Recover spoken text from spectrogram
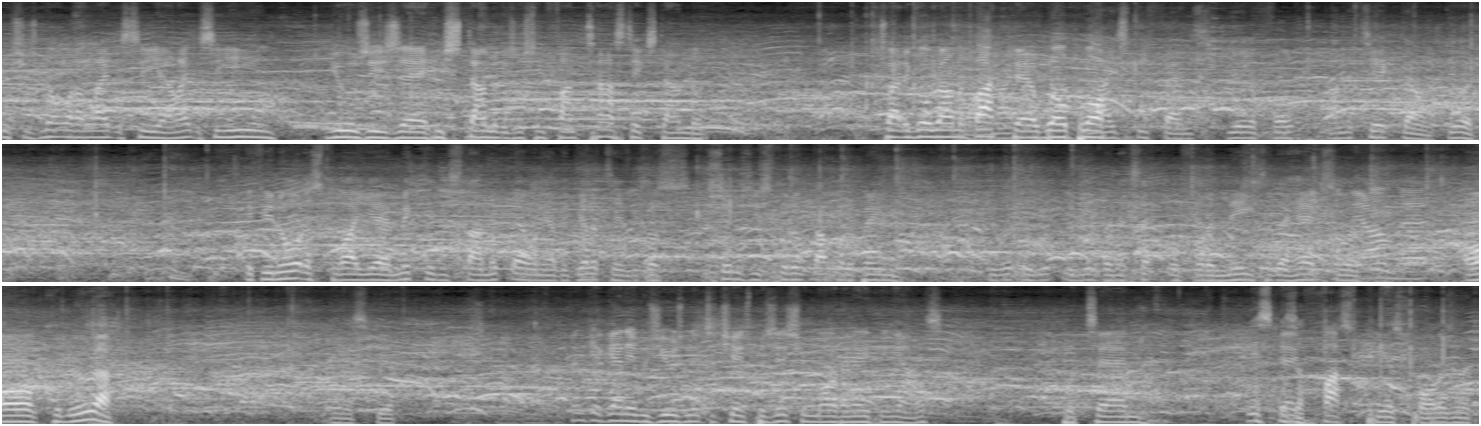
which is not what I like to see. I like to see Ian use his, uh, his stand-up. He's got some fantastic stand-up. Try to go around the back there, well blocked. Nice defence, beautiful. And the takedown, good. If you noticed why yeah, Mick didn't stand up there when he had the guillotine, because as soon as he stood up, that would have been, he would, he would have been acceptable for a knee to the head. So, oh, Kimura. In escape. I think again he was using it to change position more than anything else. But um, this is a fast pace, Paul, isn't it?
